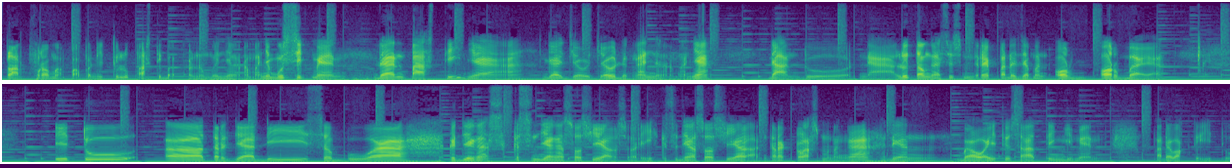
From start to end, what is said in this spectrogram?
platform apa pun itu lu pasti bakal nemuin yang namanya musik men. Dan pastinya gak jauh-jauh dengan yang namanya dangdut. Nah, lu tau gak sih sebenarnya pada zaman or Orba ya itu uh, terjadi sebuah kesenjangan, kesenjangan sosial, sorry, kesenjangan sosial antara kelas menengah dan bawah itu sangat tinggi men pada waktu itu.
